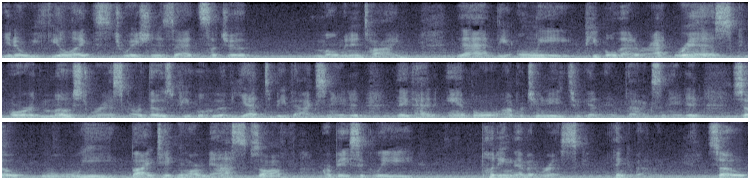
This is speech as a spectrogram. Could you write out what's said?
you know, we feel like the situation is at such a moment in time that the only people that are at risk or the most risk are those people who have yet to be vaccinated. They've had ample opportunity to get vaccinated. So we, by taking our masks off, are basically putting them at risk. Think about it. So,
